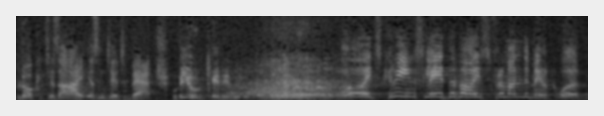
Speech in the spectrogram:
Look, Look, 'tis I, isn't it, Batch? Were you kidding? Oh, it's Greenslade, the voice from under Milkwood.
